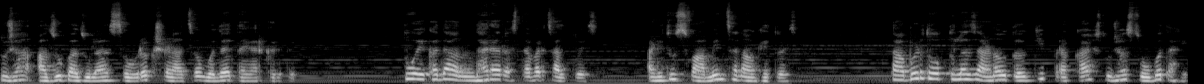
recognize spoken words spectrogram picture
तुझ्या आजूबाजूला संरक्षणाचं वलय तयार करते. तू एखाद्या अंधाऱ्या रस्त्यावर चालतोयस आणि तू स्वामींचं नाव घेतोयस. ताबडतोब तुला जाणवतं की प्रकाश तुझ्या सोबत आहे.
